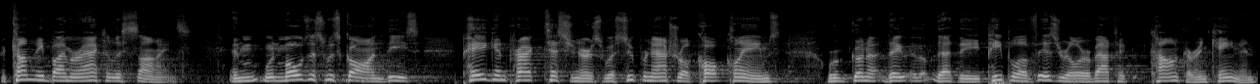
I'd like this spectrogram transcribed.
accompanied by miraculous signs. And when Moses was gone, these pagan practitioners with supernatural occult claims we're gonna, they, that the people of Israel are about to conquer in Canaan,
